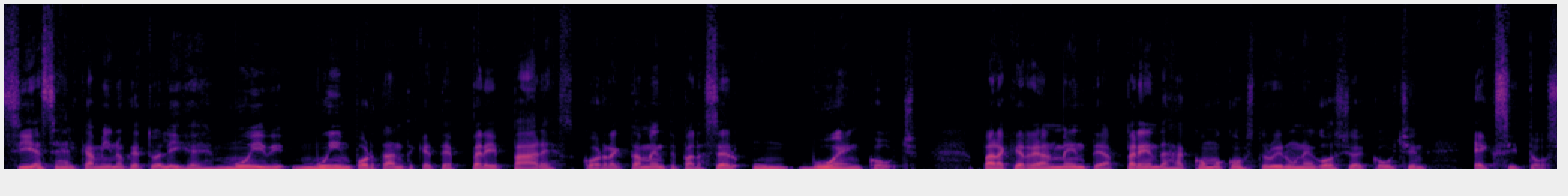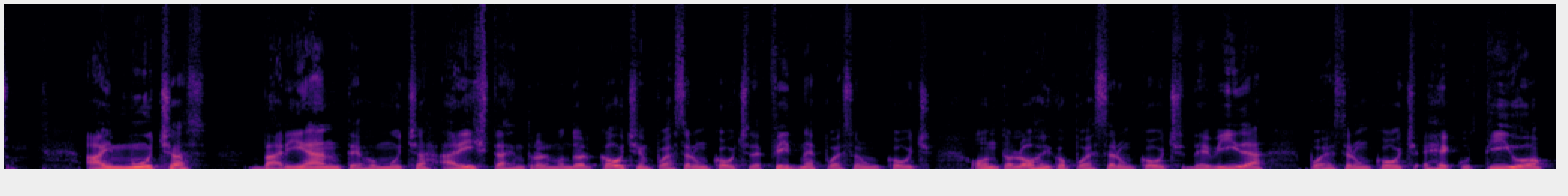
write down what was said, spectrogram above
si ese es el camino que tú eliges, es muy, muy importante que te prepares correctamente para ser un buen coach, para que realmente aprendas a cómo construir un negocio de coaching exitoso. Hay muchas variantes o muchas aristas dentro del mundo del coaching. Puede ser un coach de fitness, puede ser un coach ontológico, puede ser un coach de vida, puede ser un coach ejecutivo,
